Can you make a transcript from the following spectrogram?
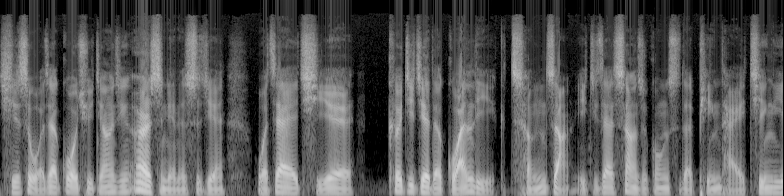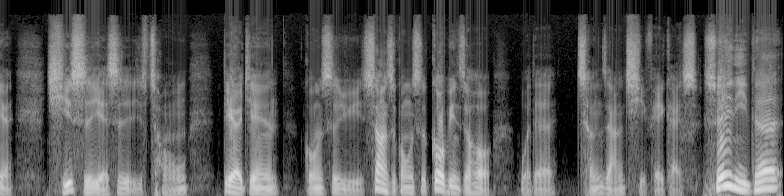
其实我在过去将近二十年的时间，我在企业科技界的管理成长，以及在上市公司的平台经验，其实也是从第二间公司与上市公司诟病之后，我的成长起飞开始。所以你的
